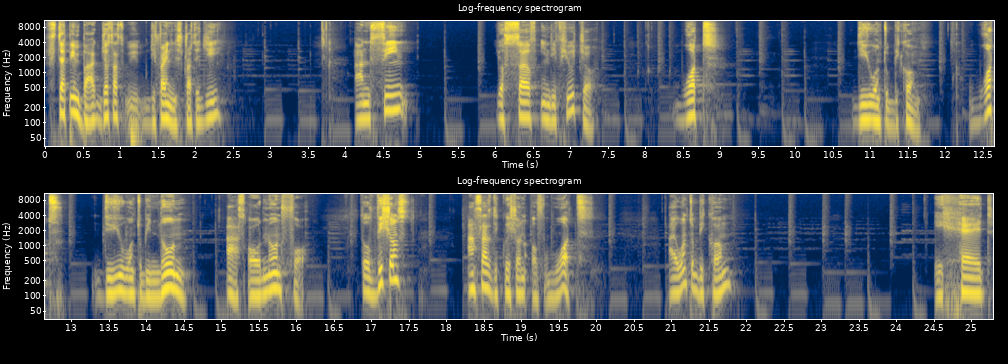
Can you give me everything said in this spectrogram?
stepping back, just as we define in strategy, and seeing yourself in the future. What do you want to become? What do you want to be known as or known for? So, visions answers the question of what I want to become a head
